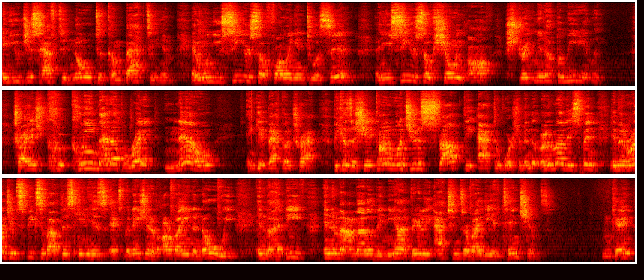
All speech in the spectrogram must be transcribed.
and you just have to know to come back to him. And when you see yourself falling into a sin and you see yourself showing off, straighten it up immediately. Try to clean that up right now and get back on track. Because the shaitan wants you to stop the act of worship. And the ulama, they spend, Ibn Rajab speaks about this in his explanation of Arba'in Nawawi in the hadith, in the Ma'amal bin Niyat. Verily, actions are by the intentions. Okay?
